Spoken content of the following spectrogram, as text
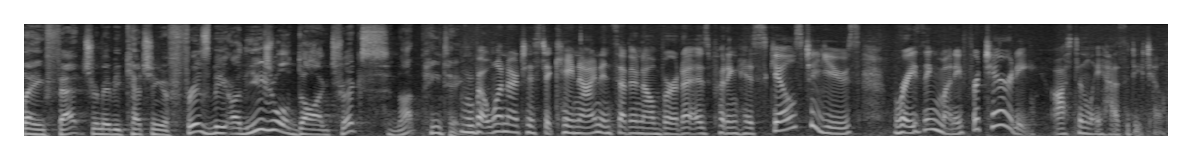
Playing fetch or maybe catching a frisbee are the usual dog tricks, not painting. But one artistic canine in southern Alberta is putting his skills to use, raising money for charity. Austin Lee has the details.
